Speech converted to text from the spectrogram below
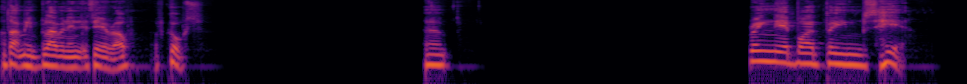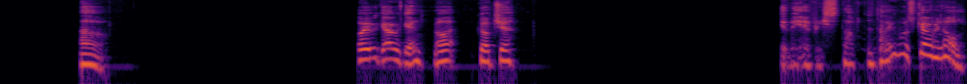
I don't mean blowing in its ear roll, of course. Um, bring nearby beams here. Oh. oh. Here we go again. Right, gotcha. Give me every stuff today. What's going on?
